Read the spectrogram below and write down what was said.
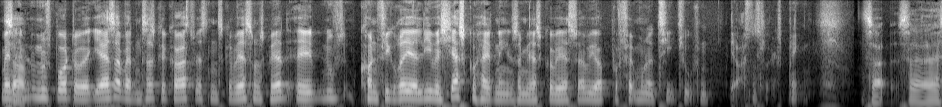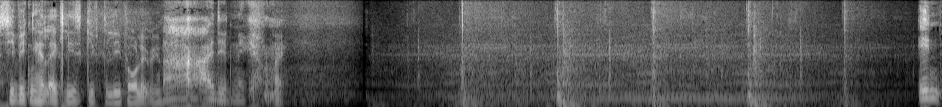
Men så. nu spurgte du, ja, så hvad den så skal koste, hvis den skal være, som den skal være. Øh, nu konfigurerer jeg lige, hvis jeg skulle have den en, som jeg skulle være, så er vi oppe på 510.000. Det er også en slags penge. Så, så Civic'en heller ikke lige skifte lige forløbig. Nej, det er den ikke. Nej. En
